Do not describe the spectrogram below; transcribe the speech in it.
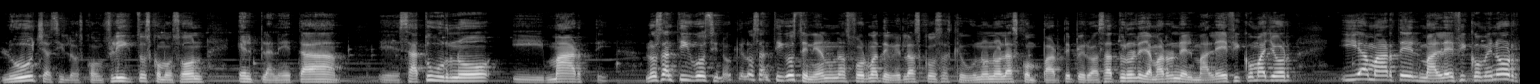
luchas y los conflictos, como son el planeta eh, Saturno y Marte. Los antiguos, sino que los antiguos tenían unas formas de ver las cosas que uno no las comparte, pero a Saturno le llamaron el maléfico mayor y a Marte el maléfico menor.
